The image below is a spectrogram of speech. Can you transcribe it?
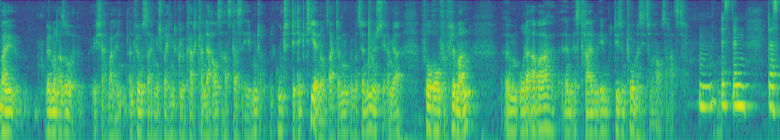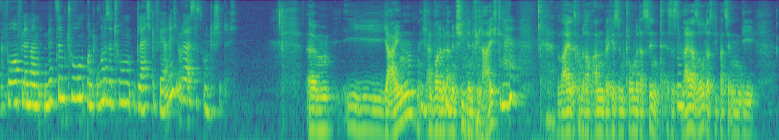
bei, wenn man also ich sag mal in Anführungszeichen entsprechend Glück hat, kann der Hausarzt das eben gut detektieren und sagt dann dem Patienten, Mensch, Sie haben ja Vorhofflimmern ähm, oder aber ähm, es treiben eben die Symptome Sie zum Hausarzt. Mhm. Ist denn das Vorflimmern mit Symptom und ohne Symptom gleich gefährlich oder ist das unterschiedlich? Ähm, jein, ich antworte mit einem entschiedenen Vielleicht, weil es kommt darauf an, welche Symptome das sind. Es ist mhm. leider so, dass die Patienten, die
